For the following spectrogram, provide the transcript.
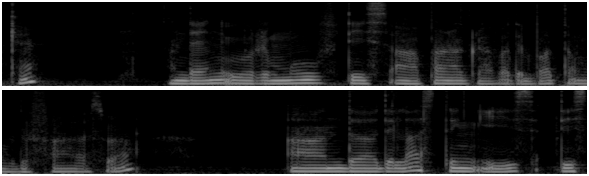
Okay. And then we will remove this uh, paragraph at the bottom of the file as well. And uh, the last thing is this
